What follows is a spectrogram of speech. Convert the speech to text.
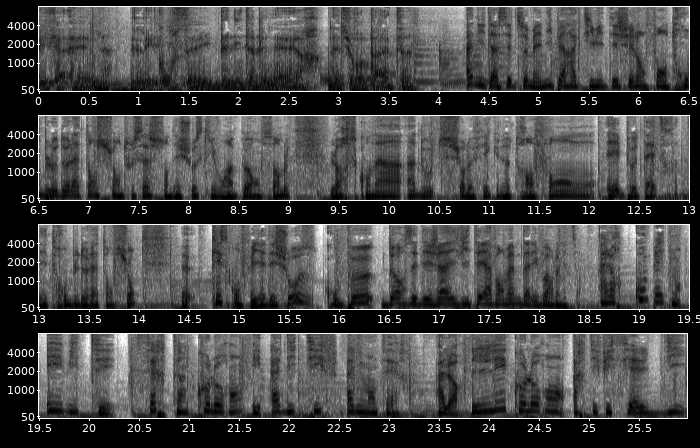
DKL, les conseils d'Anita Benner, naturopathe. Anita, cette semaine, hyperactivité chez l'enfant, trouble de l'attention, tout ça, ce sont des choses qui vont un peu ensemble lorsqu'on a un doute sur le fait que notre enfant ait peut-être des troubles de l'attention. Euh, Qu'est-ce qu'on fait? Il y a des choses qu'on peut d'ores et déjà éviter avant même d'aller voir le médecin. Alors complètement éviter certains colorants et additifs alimentaires. Alors les colorants artificiels dits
